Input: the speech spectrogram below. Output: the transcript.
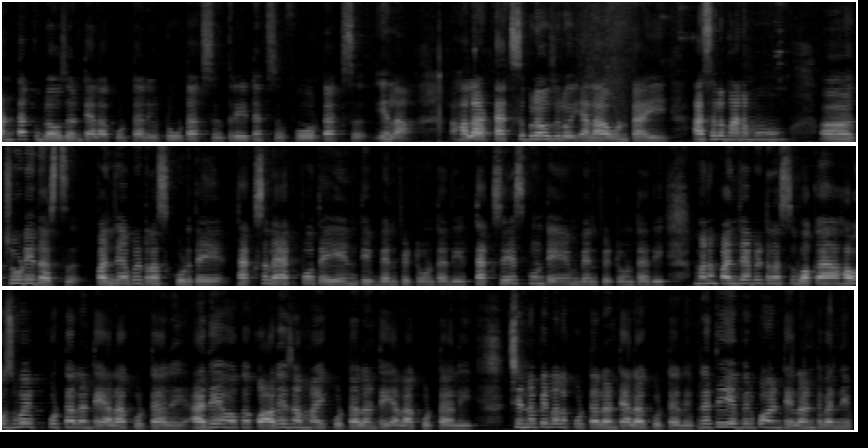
వన్ టక్ బ్లౌజ్ అంటే ఎలా కుట్టాలి? Two tucks three tucks four tucks ఇలా. అలా టక్స్ బ్లౌజులు ఎలా ఉంటాయి? అసలు మనము ಚೂಡಿದರ್ಸ್ పంజాబీ డ్రెస్ కుడితే టక్స్ లేకపోతే ఏంటి బెనిఫిట్ ఉంటుంది? టక్స్ వేసుకుంటే ఏం బెనిఫిట్ ఉంటుంది? మనం పంజాబీ డ్రెస్ ఒక హౌస్ వైఫ్ కుట్టాలంటే ఎలా కుట్టాలి? అదే ఒక కాలేజ్ అమ్మాయి కుట్టాలంటే ఎలా కుట్టాలి? చిన్నపిల్లలు కుట్టాలంటే ఎలా కుట్టాలి? ప్రతి ఎవ్రీ పాయింట్ ఇలాంటివన్నీ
